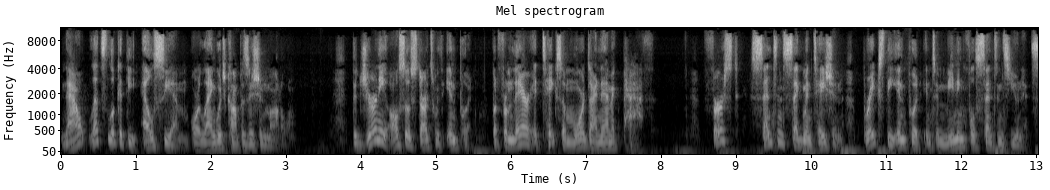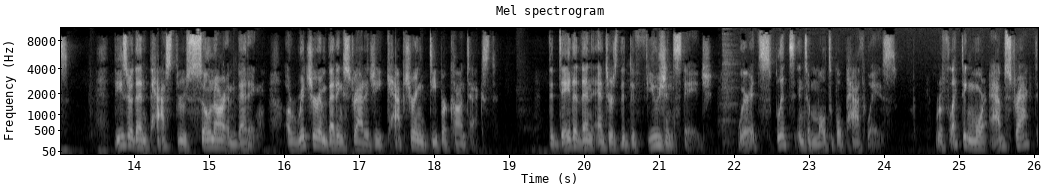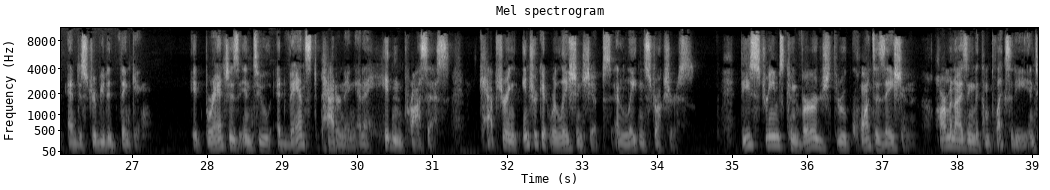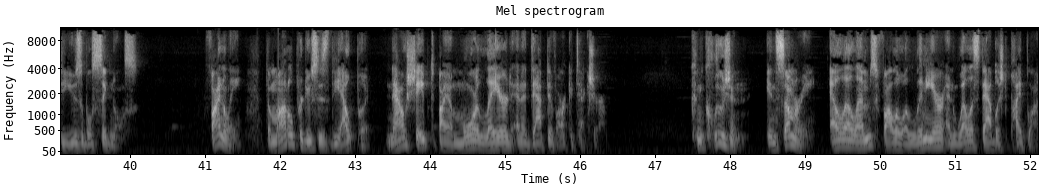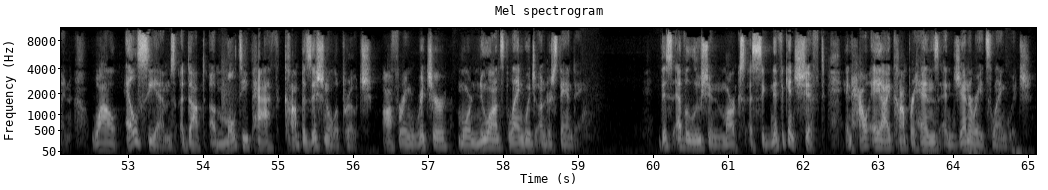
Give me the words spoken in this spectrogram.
Now, let's look at the LCM, or language composition model. The journey also starts with input, but from there it takes a more dynamic path. First, sentence segmentation breaks the input into meaningful sentence units. These are then passed through sonar embedding, a richer embedding strategy capturing deeper context. The data then enters the diffusion stage, where it splits into multiple pathways, reflecting more abstract and distributed thinking. It branches into advanced patterning and a hidden process, capturing intricate relationships and latent structures. These streams converge through quantization, harmonizing the complexity into usable signals. Finally, the model produces the output, now shaped by a more layered and adaptive architecture. Conclusion In summary, LLMs follow a linear and well established pipeline, while LCMs adopt a multi path compositional approach, offering richer, more nuanced language understanding. This evolution marks a significant shift in how AI comprehends and generates language.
